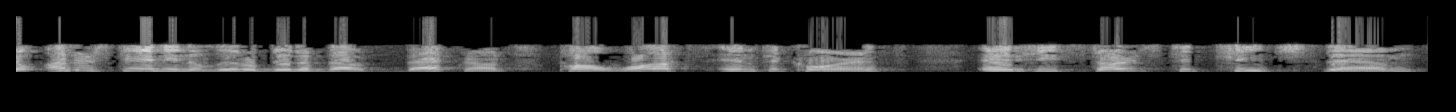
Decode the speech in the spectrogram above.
So understanding a little bit of that background, Paul walks into Corinth and he starts to teach them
